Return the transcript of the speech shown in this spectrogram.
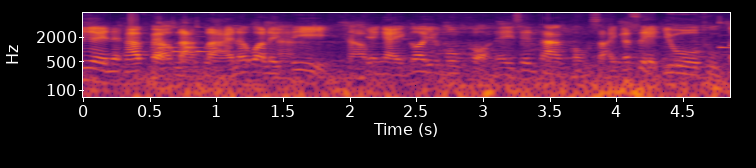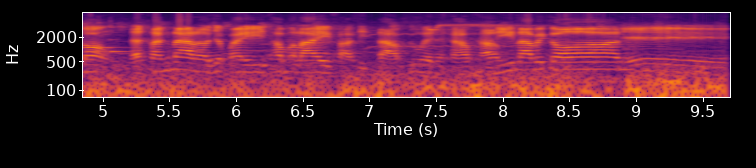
เรื่อยๆนะครับแบบหลากหลายและวาไรตี้ครับ ยังไงก็ยังคงเกาะในเส้นทางของสายเกษตรอยู่ ถูกต้อง และครั้งหน้าเราจะไปทำอะไรฝากติดตามด้วยนะครับครับวันนี้ลาไปก่อน เย้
